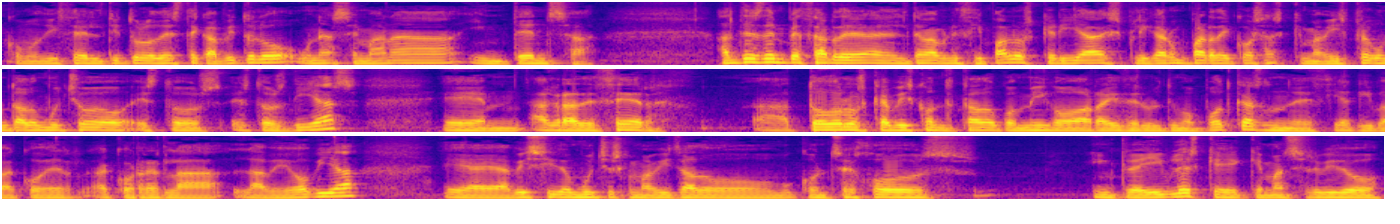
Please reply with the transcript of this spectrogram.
Como dice el título de este capítulo, una semana intensa. Antes de empezar en el tema principal, os quería explicar un par de cosas que me habéis preguntado mucho estos, estos días. Eh, agradecer a todos los que habéis contactado conmigo a raíz del último podcast, donde decía que iba a correr, a correr la, la Beovia. Eh, habéis sido muchos que me habéis dado consejos increíbles que, que, me han servido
